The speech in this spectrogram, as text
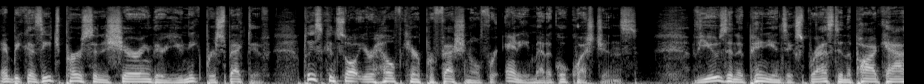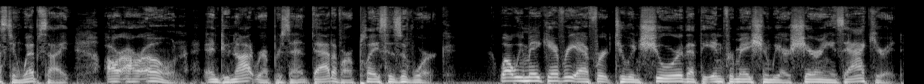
And because each person is sharing their unique perspective, please consult your healthcare professional for any medical questions. Views and opinions expressed in the podcast and website are our own and do not represent that of our places of work. While we make every effort to ensure that the information we are sharing is accurate,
